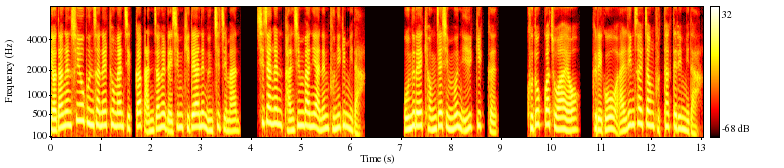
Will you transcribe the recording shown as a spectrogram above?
여당은 수요 분산을 통한 집값 안정을 내심 기대하는 눈치지만 시장은 반신반의하는 분위기입니다. 오늘의 경제신문 읽기 끝. 구독과 좋아요, 그리고 알림 설정 부탁드립니다.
